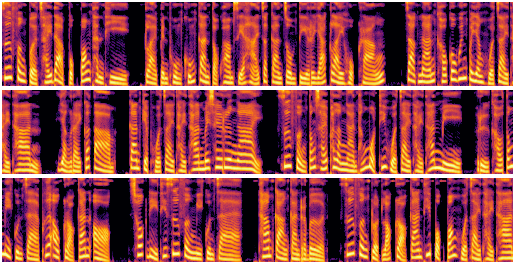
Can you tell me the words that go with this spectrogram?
ซื่อเฟิงเปิดใช้ดาบปกป้องทันที กลายเป็นภูมิคุ้มกันต่อความเสียหายจากการโจมตีระยะไกลหกครั้ง จากนั้นเขาก็วิ่งไปยังหัวใจไททัน อย่างไรก็ตาม การเก็บหัวใจไททันไม่ใช่เรื่องง่าย ซื่อเฟิงต้องใช้พลังงานทั้งหมดที่หัวใจไททันมี หรือเขาต้องมีกุญแจเพื่อเอากราะกั้นออก โชคดีที่ซื่อเฟิงมีกุญแจ ท่ามกลางการระเบิด ซื่อเฟิงปลดล็อกกราะก้านที่ปกป้องหัวใจไททัน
